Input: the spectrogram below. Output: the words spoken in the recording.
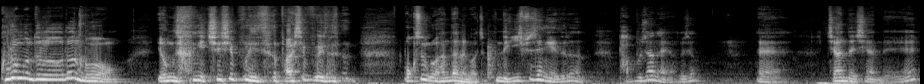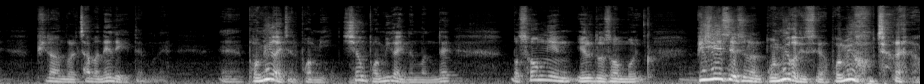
그런 분들은 뭐, 영상이 70분이든 80분이든 목숨 걸고 한다는 거죠. 근데 입시생 애들은 바쁘잖아요. 그죠? 예. 제한된 시간 내에 필요한 걸 잡아내야 되기 때문에. 예. 범위가 있잖아요. 범위. 시험 범위가 있는 건데, 뭐 성인, 예를 들어서 뭐, 비즈니스에서는 범위가 어디 있어요? 범위가 없잖아요.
